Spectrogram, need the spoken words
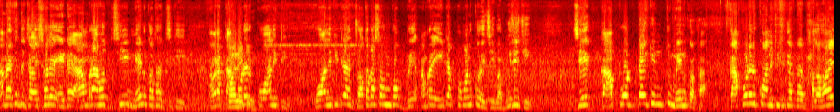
আমরা কিন্তু জয়সওয়ালের এটা আমরা হচ্ছি মেন কথা হচ্ছে কি আমরা কাপড়ের কোয়ালিটি কোয়ালিটিটা যতটা সম্ভব আমরা এইটা প্রমাণ করেছি বা বুঝেছি যে কাপড়টাই কিন্তু মেন কথা। কাপড়ের কোয়ালিটি যদি আপনার ভালো হয়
